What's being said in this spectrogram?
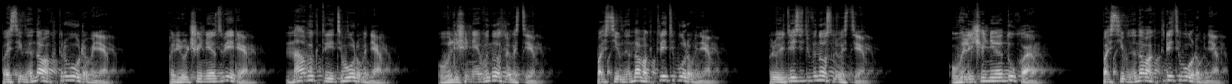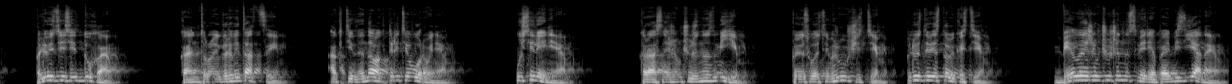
Пассивный навык второго уровня. Приручение зверя. Навык третьего уровня. Увеличение выносливости. Пассивный навык третьего уровня. Плюс 10 выносливости. Увеличение духа. Пассивный навык третьего уровня. Плюс 10 духа. Контроль гравитации. Активный навык третьего уровня. Усиление. Красная жемчужина змеи. Плюс 8 живучести. Плюс 2 стойкости. Белая жемчужина свирепой обезьяны.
